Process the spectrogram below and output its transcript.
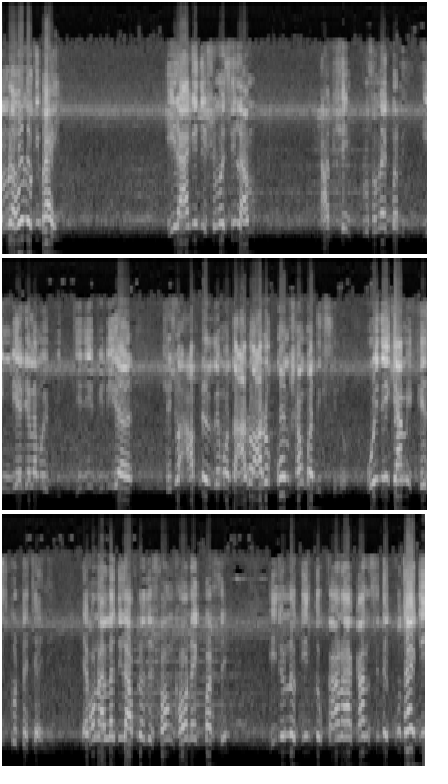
আমরা হলো কি ভাই এর আগে যে সময় ছিলাম আমি সেই প্রথমে একবার ইন্ডিয়া গেলাম ওই জিজি সময় আপনাদের মতো আরও আরও কম সাংবাদিক ছিল। ওই দেখে আমি ফেস করতে চাইনি। এখন আল্লাহ দিলে আপনাদের সংখ্যা অনেক বাড়ছে। এই জন্য কিন্তু কানা কানসিতে কোথায় কি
